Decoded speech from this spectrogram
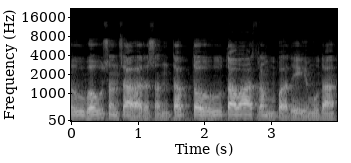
उभौ संसारसन्तप्तौ तवाश्रं पदे मुदा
